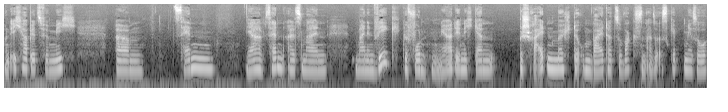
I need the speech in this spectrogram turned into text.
Und ich habe jetzt für mich ähm, Zen, ja, Zen als mein meinen Weg gefunden, ja, den ich gern beschreiten möchte, um weiter zu wachsen. Also es gibt mir so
